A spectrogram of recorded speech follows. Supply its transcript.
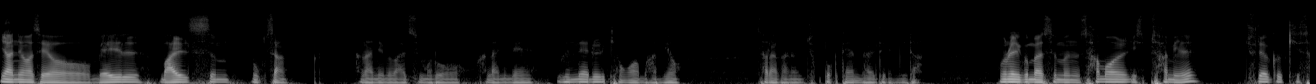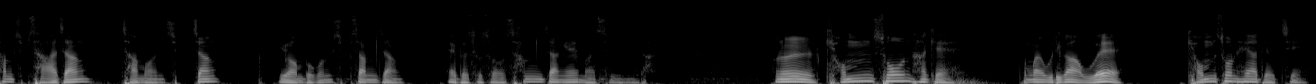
예, 안녕하세요. 매일 말씀 묵상 하나님의 말씀으로 하나님의 은혜를 경험하며 살아가는 축복된 날들입니다. 오늘 읽은 말씀은 3월 23일 출애굽기 34장, 잠언 10장, 요한복음 13장, 에베소서 3장의 말씀입니다. 오늘 겸손하게 정말 우리가 왜 겸손해야 될지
